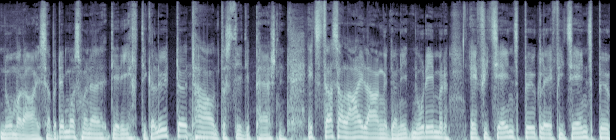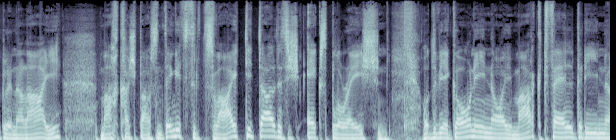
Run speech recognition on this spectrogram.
Nummer eins. Aber dann muss man äh, die richtigen Leute dort haben und dass die die Passion haben. Jetzt das allein lange ja nicht. Nur immer Effizienzbügeln, Effizienzbügeln allein macht keinen Spaß. Und dann gibt es der zweite Teil, das ist Exploration. Oder wie gehe ich in neue Marktfelder rein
